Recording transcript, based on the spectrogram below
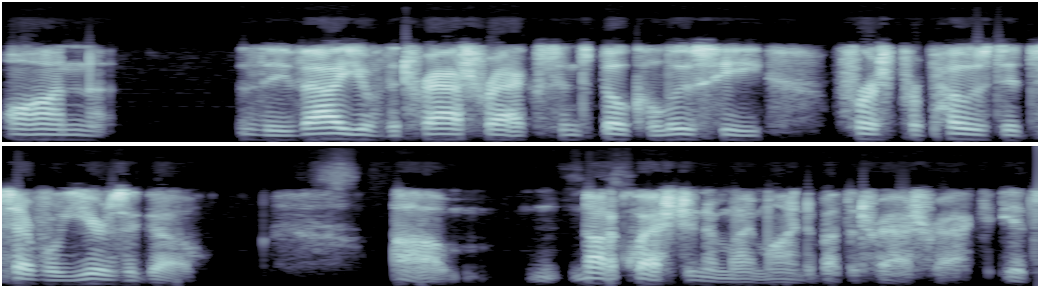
on the value of the trash rack since Bill Calusi first proposed it several years ago. Um, not a question in my mind about the trash rack. It's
